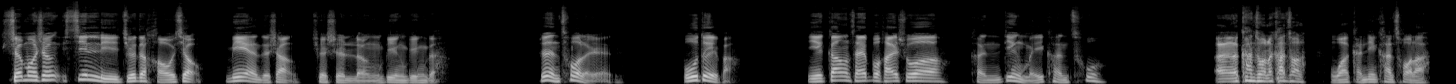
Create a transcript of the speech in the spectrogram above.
沈梦生心里觉得好笑，面子上却是冷冰冰的。认错了人，不对吧？你刚才不还说肯定没看错？呃，看错了，看错了，我肯定看错了。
